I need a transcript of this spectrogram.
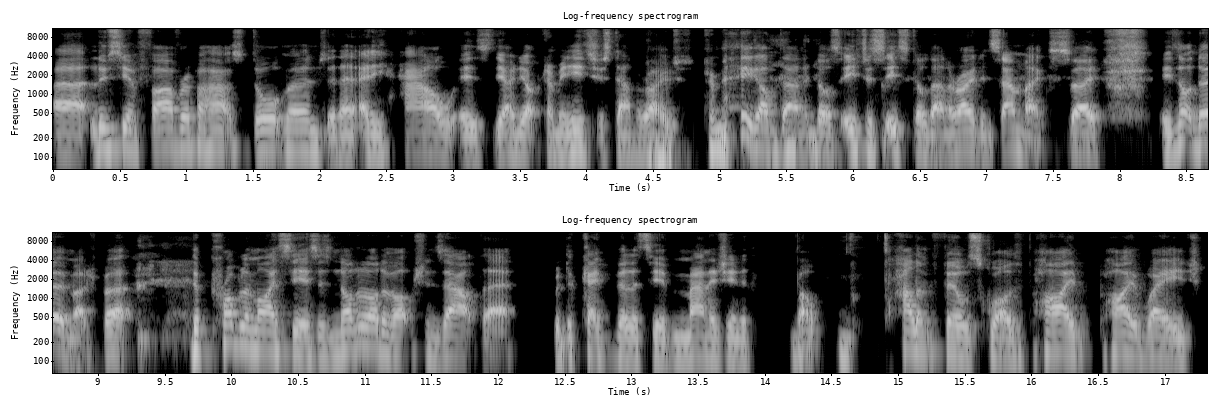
Uh, Lucien Favre, perhaps Dortmund, and then Eddie Howe is the only option. I mean, he's just down the road from me. I'm down in Dawes. He's just he's still down the road in Sandbanks, so he's not doing much. But the problem I see is there's not a lot of options out there with the capability of managing a well talent filled squad, of high high wage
